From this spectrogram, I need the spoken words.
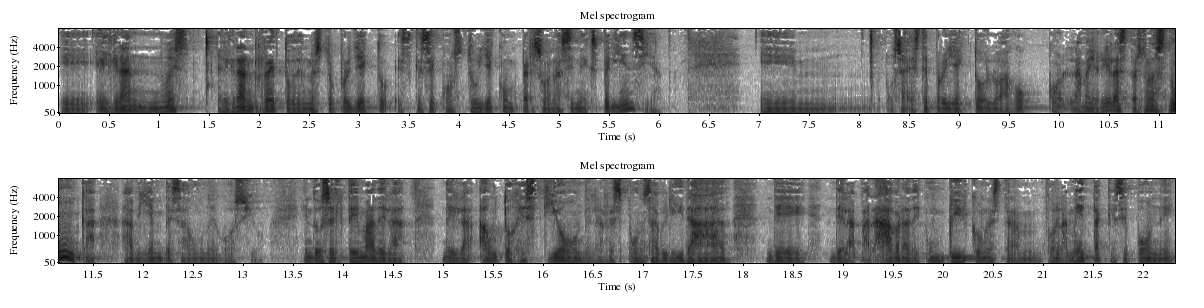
Eh, el, gran, el gran reto de nuestro proyecto es que se construye con personas sin experiencia. Em, o sea, este proyecto lo hago con la mayoría de las personas nunca había empezado un negocio. Entonces el tema de la, de la autogestión, de la responsabilidad, de, de la palabra, de cumplir con nuestra, con la meta que se pone,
